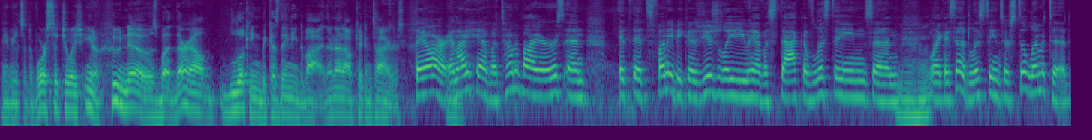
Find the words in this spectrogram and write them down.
maybe it's a divorce situation, you know, who knows, but they're out looking because they need to buy. They're not out kicking tires. They are. And I have a ton of buyers and it, it's funny because usually you have a stack of listings, and mm-hmm. like I said, listings are still limited.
